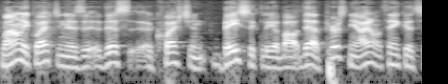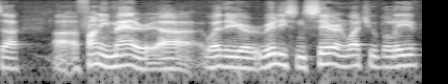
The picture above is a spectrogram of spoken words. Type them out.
My only question is uh, this uh, question basically about death. Personally, I don't think it's a, a funny matter uh, whether you're really sincere in what you believe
